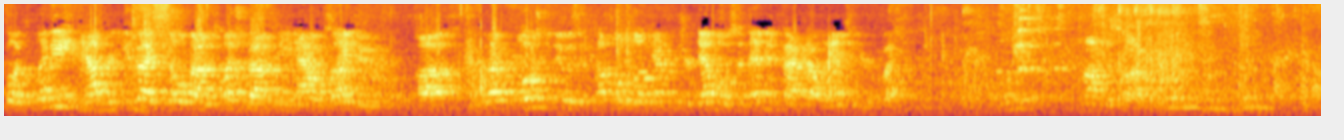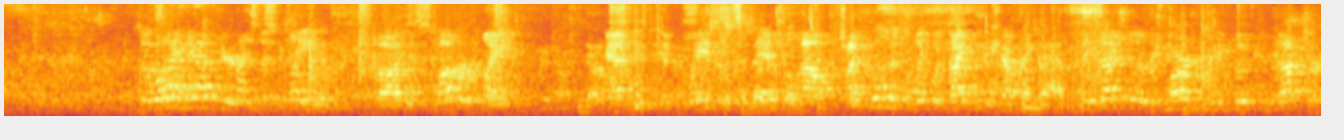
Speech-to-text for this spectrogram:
look, let me, after you guys know about as much about me now as I do, uh, what I'm supposed to do is a couple of low temperature demos, and then in fact I'll answer your questions. So let me just pop this off. So what I have here is a plate. Uh, it's a copper plate, No. and it, it weighs a substantial amount. I it to liquid nitrogen temperature. It's actually a remarkably good conductor.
